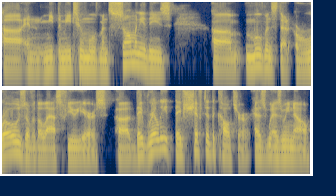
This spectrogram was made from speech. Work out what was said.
uh, and meet the me too movement so many of these um, movements that arose over the last few years uh, they've really they've shifted the culture as as we know.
